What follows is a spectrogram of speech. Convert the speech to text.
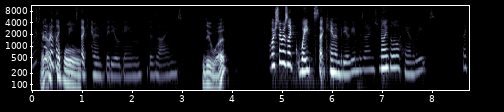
wish I they got a had like weights that came in video game designs. Do what? I wish there was like weights that came in video game designs. You know, like the little hand weights. Like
